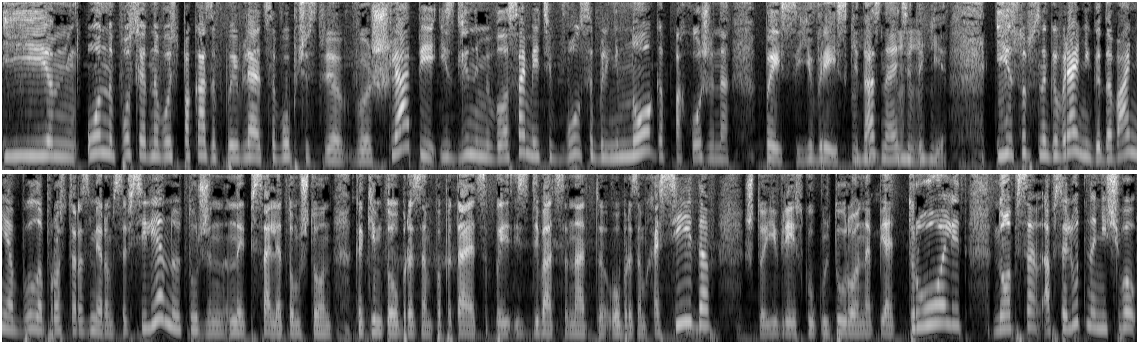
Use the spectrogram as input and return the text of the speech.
И он после одного из показов появляется в обществе в шляпе и с длинными волосами. Эти волосы были немного похожи на пейсы еврейские, uh-huh, да, знаете, uh-huh, такие. И, собственно говоря, негодование было просто размером со Вселенную. Тут же написали о том, что он каким-то образом попытается издеваться над образом хасидов, что еврейскую культуру он опять троллит. Но абсо- абсолютно ничего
